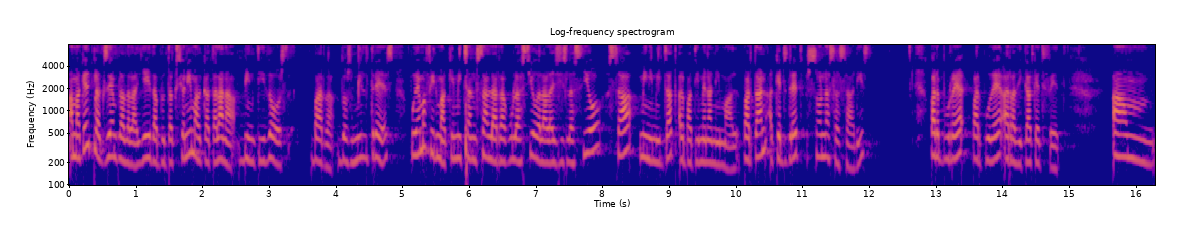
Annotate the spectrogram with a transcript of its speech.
Amb aquest exemple de la llei de protecció animal catalana 22 barra 2003, podem afirmar que mitjançant la regulació de la legislació s'ha minimitzat el patiment animal. Per tant, aquests drets són necessaris per poder, per poder erradicar aquest fet. Um.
